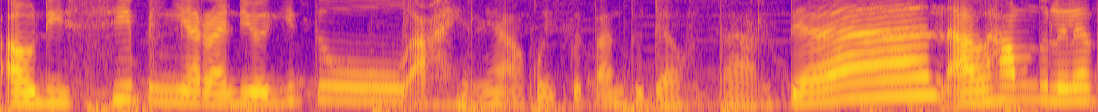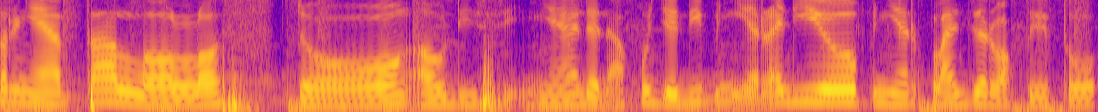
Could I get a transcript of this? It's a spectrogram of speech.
audisi penyiar radio gitu. Akhirnya aku ikutan tuh daftar. Dan alhamdulillah ternyata lolos dong audisinya. Dan aku jadi penyiar radio penyiar pelajar waktu itu.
